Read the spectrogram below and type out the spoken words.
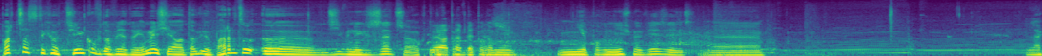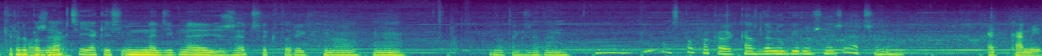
Podczas tych odcinków dowiadujemy się o tobie bardzo e, dziwnych rzeczy, o których No, o tobie prawdopodobnie nie powinniśmy wiedzieć. E, lakier do Może- paznokci i jakieś inne dziwne rzeczy, których no... Hmm, no także ten... No, spoko, ka każdy lubi różne rzeczy, no. Jak Kamil,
